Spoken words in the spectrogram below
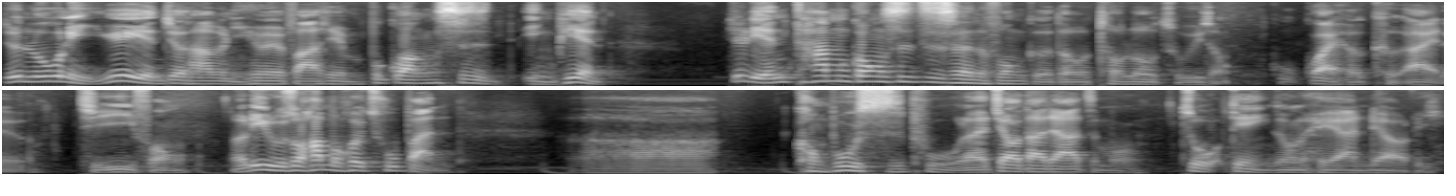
就如果你越研究他们，你会发现，不光是影片，就连他们公司自身的风格都透露出一种古怪和可爱的奇异风啊。例如说，他们会出版啊恐怖食谱，来教大家怎么做电影中的黑暗料理。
